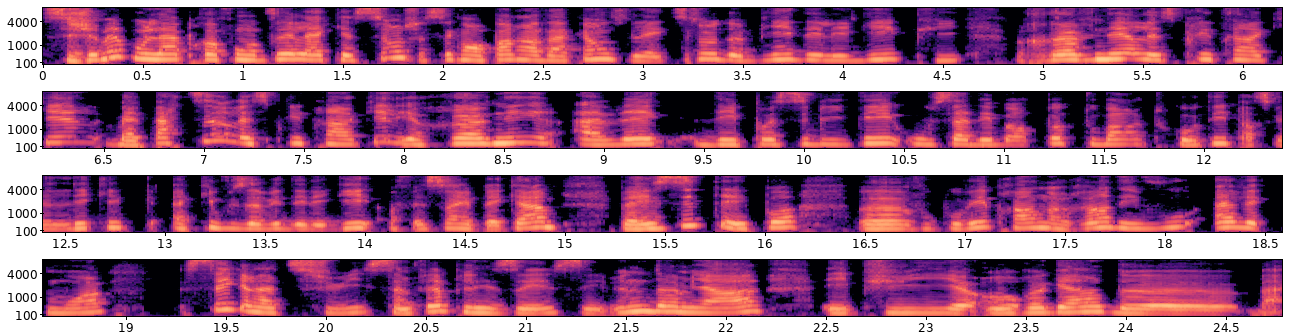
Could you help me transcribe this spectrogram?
Si jamais vous voulez approfondir la question, je sais qu'on part en vacances, vous êtes sûr de bien déléguer, puis revenir l'esprit tranquille, bien, partir l'esprit tranquille et revenir avec des possibilités où ça déborde pas de tout bord de tout côté parce que l'équipe à qui vous avez délégué a fait ça impeccable, bien, n'hésitez pas. Euh, vous pouvez prendre un rendez-vous avec moi c'est gratuit, ça me fait plaisir, c'est une demi-heure. Et puis, euh, on regarde euh, ben,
